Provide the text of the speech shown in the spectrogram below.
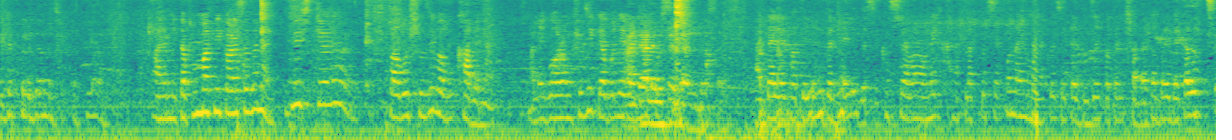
এটা ফেলে দেওয়া হয়েছে একটা খোলা। আর মিতা কি করেছে জানেন? বাবু সুজি বাবু খাবে না। মানে গরম সুজি কেবলই আর ডালের ঢেলে আমার অনেক খারাপ লাগতেছে এখন আমি মনে করছি এটা দুধের সাদা সাদাই দেখা যাচ্ছে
